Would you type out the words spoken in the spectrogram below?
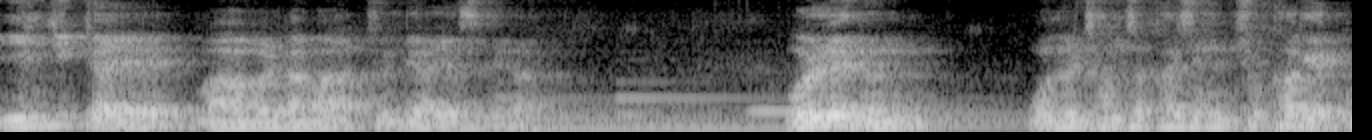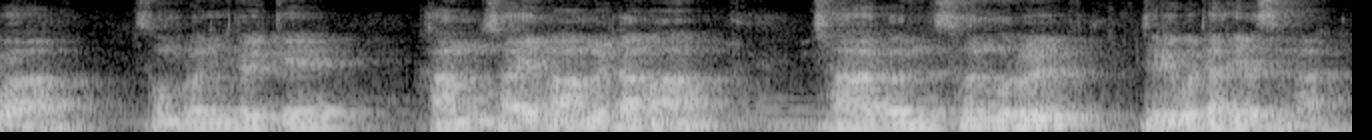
임직자의 마음을 담아 준비하였습니다. 원래는 오늘 참석하신 축하객과 성도님들께 감사의 마음을 담아 작은 선물을 드리고자 하였으나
